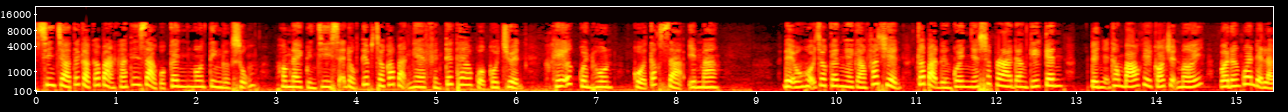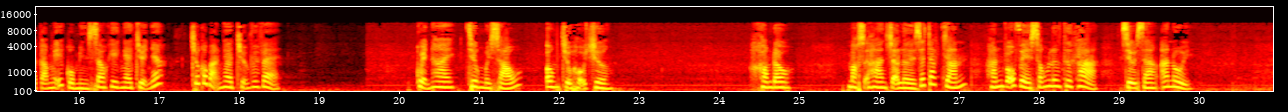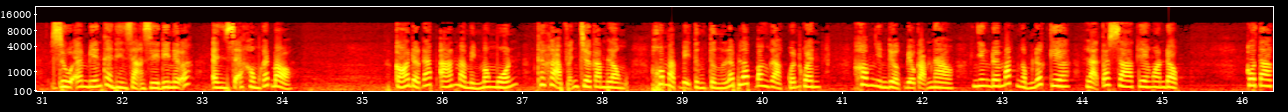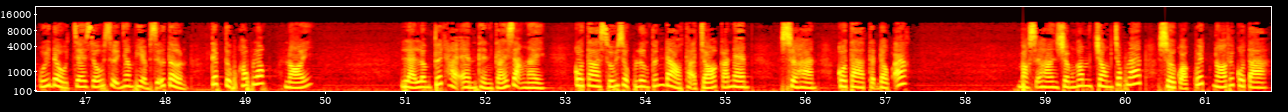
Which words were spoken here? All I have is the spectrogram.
Xin chào tất cả các bạn khán thính giả của kênh Ngôn Tình Ngược Sũng Hôm nay Quỳnh Chi sẽ đọc tiếp cho các bạn nghe phần tiếp theo của câu chuyện Khế ức quên hôn của tác giả Yên Mang. Để ủng hộ cho kênh ngày càng phát triển, Các bạn đừng quên nhấn subscribe, đăng ký kênh Để nhận thông báo khi có chuyện mới. Và đừng quên để lại cảm nghĩ của mình sau khi nghe chuyện nhé. Chúc các bạn nghe chuyện vui vẻ. Quyển 2 chương 16 Ông chủ hậu trường. Không đâu. Mạc Sự Hàn trả lời rất chắc chắn. Hắn vỗ về sóng lưng Thư Khả. Dịu dàng an ủi. Dù em biến thành hình dạng gì đi nữa, Anh sẽ không ghét bỏ. Có được đáp án mà mình mong muốn Thư Khả vẫn chưa cam lòng, Khuôn mặt bị từng từng lớp lớp băng gạc quấn quen Không nhìn được biểu cảm nào, Nhưng đôi mắt ngầm nước kia lại toát ra tia ngoan độc. Cô ta cúi đầu che giấu sự nham hiểm dữ tợn, Tiếp tục khóc lóc, Nói, Là Lâm Tuyết hại em thành cái dạng này, Cô ta xúi dục Lương Tuấn Đào thả chó cán em. Sợ hàn, cô ta thật độc ác. Mạc Sự Hàn trầm ngâm trong chốc lát Rồi quả quyết nói với cô ta.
